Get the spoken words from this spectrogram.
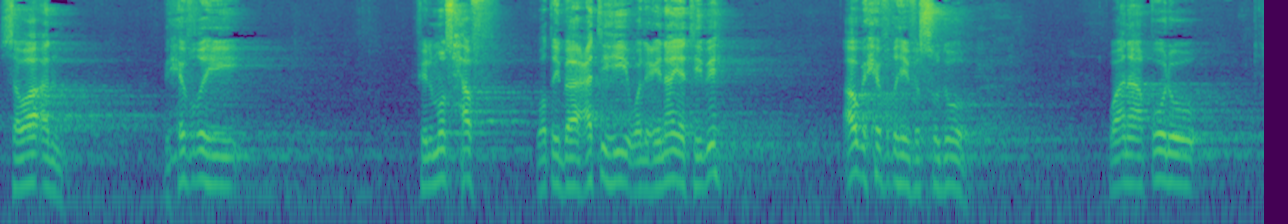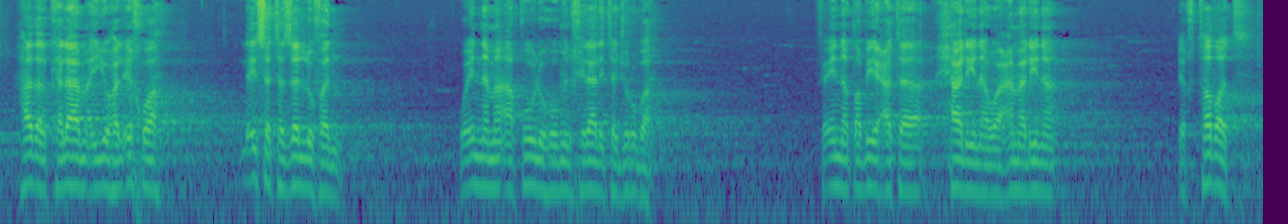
سواء بحفظه في المصحف وطباعته والعناية به أو بحفظه في الصدور. وأنا أقول هذا الكلام أيها الإخوة ليس تزلفا وإنما أقوله من خلال تجربة. فإن طبيعة حالنا وعملنا اقتضت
